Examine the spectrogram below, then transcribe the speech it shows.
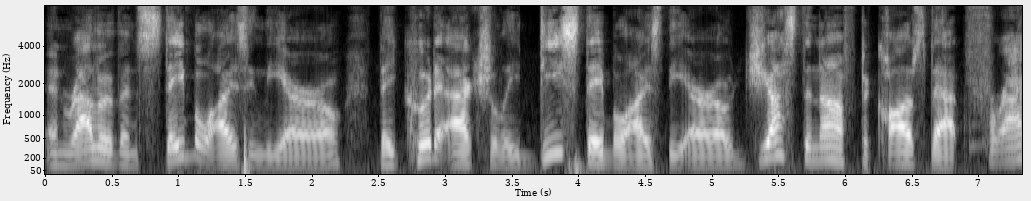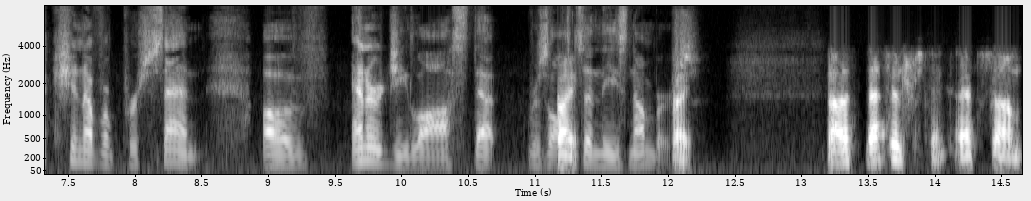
And rather than stabilizing the arrow, they could actually destabilize the arrow just enough to cause that fraction of a percent of energy loss that results right. in these numbers. Right. No, that's interesting. That's um,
